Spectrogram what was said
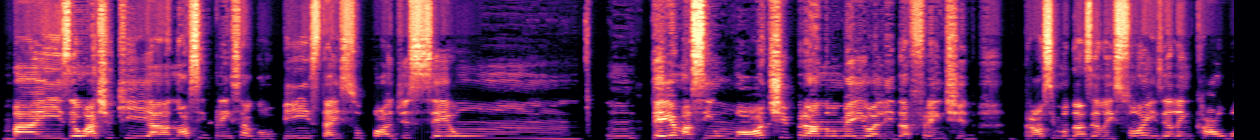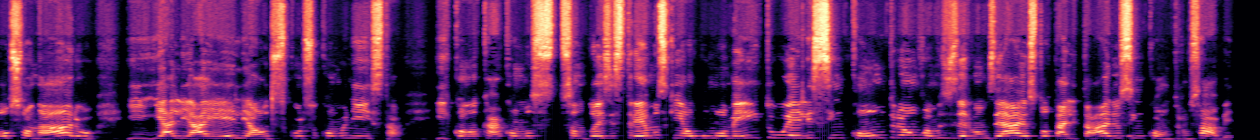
mas eu acho que a nossa imprensa golpista, isso pode ser um, um tema, assim, um mote para no meio ali da frente, próximo das eleições, elencar o Bolsonaro e, e aliar ele ao discurso comunista e colocar como são dois extremos que em algum momento eles se encontram, vamos dizer, vamos dizer, ah, os totalitários se encontram, sabe?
